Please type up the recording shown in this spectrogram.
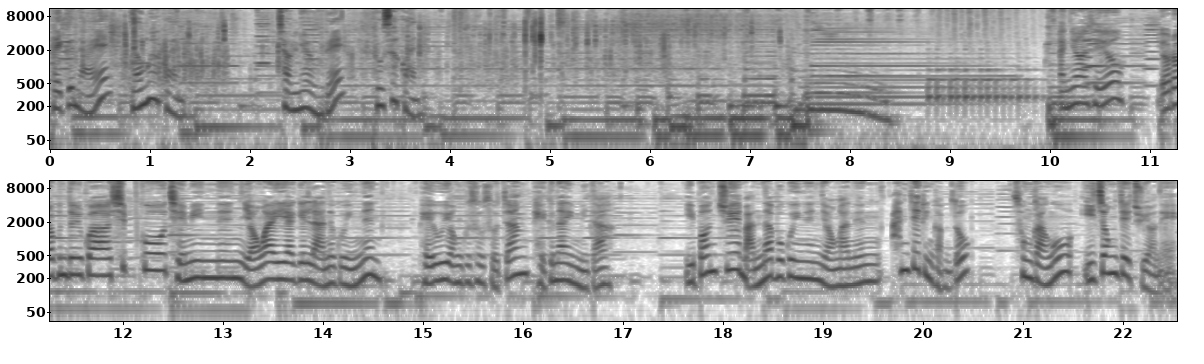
백은하의 영화관, 정여울의 도서관. 안녕하세요. 여러분들과 쉽고 재미있는 영화 이야기를 나누고 있는 배우 연구소 소장 백은하입니다. 이번 주에 만나보고 있는 영화는 한재린 감독, 송강호, 이정재 주연의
